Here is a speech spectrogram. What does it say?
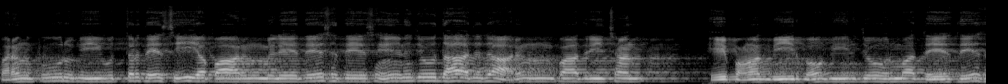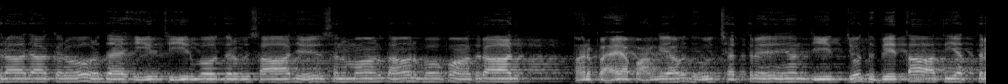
ਪਰੰ ਪੂਰਬੀ ਉੱਤਰ ਦੇਸੀ ਅਪਾਰੰ ਮਿਲੇ ਦੇਸ ਦੇਸੇਨ ਜੋ ਦਾਜ ਜੁਝਾਰੰ ਪਾਦਰੀ ਛੰਦ। ਹੇ ਪਾਂਤ ਵੀਰ, ਬਹੁ ਵੀਰ, ਜੋਰ ਮਾ ਦੇਸ ਦੇਸ ਰਾਜਾ ਕਰੋਰ ਦੈ ਹੀਰ, ਚੀਰ, ਬਹੁ ਦਰਬ ਸਾਜ, ਸਨਮਾਨ, ਦਾਨ, ਬਹੁ ਭਾਂਤ ਰਾਜ। ਅਨ ਭੈ ਅਭੰਗ ਅਵਧੂ ਛਤਰ ਅਨ ਜੀਤ ਜੁਧ ਬੇਤਾ ਅਤਿ ਅਤਰ।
